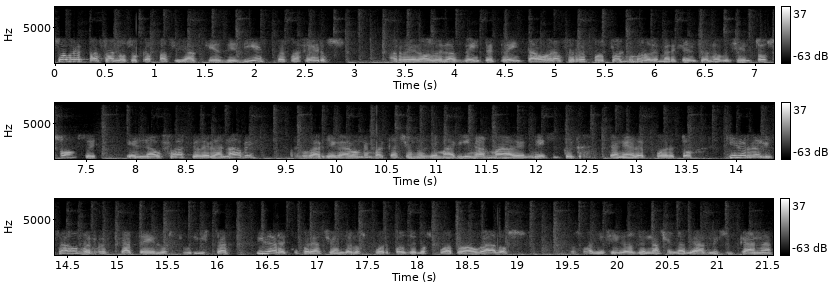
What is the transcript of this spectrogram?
sobrepasando su capacidad que es de 10 pasajeros. Alrededor de las 20-30 horas se reportó el número de emergencia 911, el naufragio de la nave. Al lugar llegaron embarcaciones de Marina Armada de México y Capitanía de Puerto, quienes realizaron el rescate de los turistas y la recuperación de los cuerpos de los cuatro ahogados. Los fallecidos de nacionalidad mexicana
